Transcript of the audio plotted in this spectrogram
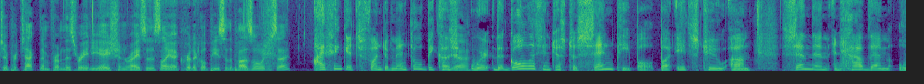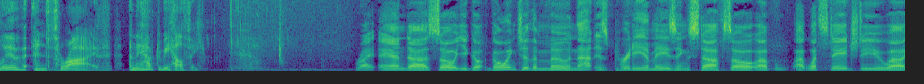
to protect them from this radiation, right? So this is like a critical piece of the puzzle. Would you say? I think it's fundamental because Yeah. we're, the goal isn't just to send people, but it's to um, send them and have them live and thrive, and they have to be healthy. Right, and uh, so you go going to the moon. That is pretty amazing stuff. So, uh, at what stage do you uh,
